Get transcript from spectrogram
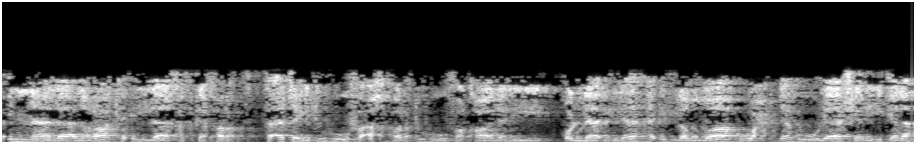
فإنا لا نراك إلا قد كفرت فأتيته فأخبرته فقال لي قل لا إله إلا الله وحده لا شريك له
